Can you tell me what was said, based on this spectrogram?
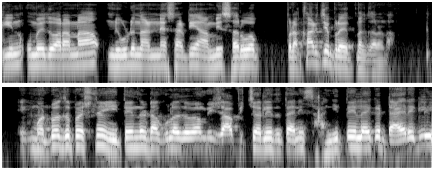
तीन उमेदवारांना निवडून आणण्यासाठी आम्ही सर्व प्रकारचे प्रयत्न करणार. एक महत्त्वाचा प्रश्न हितेंद्र ठाकूरला जेव्हा मी जाब विचारली तर त्यांनी सांगितलेलं आहे की डायरेक्टली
